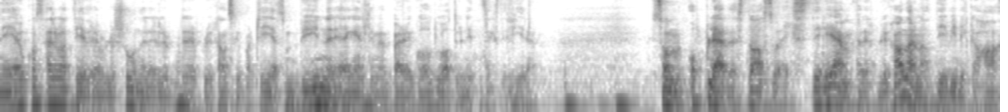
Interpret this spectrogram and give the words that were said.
neokonservativ revolusjon i det republikanske partiet som begynner egentlig med Barry Goldwater i 1964. Som oppleves da så ekstrem for republikanerne at de vil ikke ha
